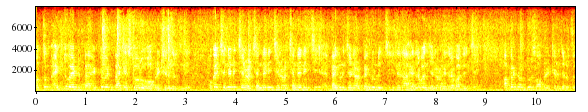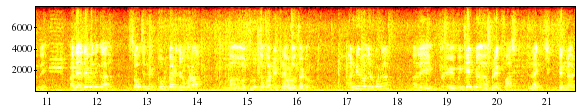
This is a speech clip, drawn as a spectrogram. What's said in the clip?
మొత్తం end to end end to end package store operate చేయడం జరుగుతుంది. ఒకవేళ చెన్నై నుంచి వెళ్ళాడు చెన్నై నుంచి వెళ్ళాడు చెన్నై నుంచి బెంగళూరు నుంచి వెళ్ళాడు బెంగళూరు నుంచి లేదా హైదరాబాద్ నుంచి వెళ్ళాడు హైదరాబాద్ నుంచి up and down tours operate చేయడం జరుగుతుంది. అదే అదేవిధంగా సౌత్ ఇండియన్ టూర్ మేనేజర్ కూడా మా గ్రూప్తో పాటే ట్రావెల్ అవుతాడు. అన్ని రోజులు కూడా అది Indian breakfast lunch dinner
